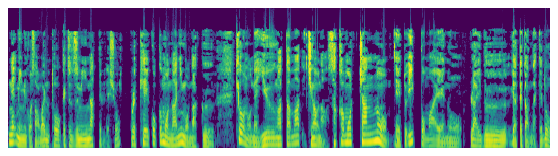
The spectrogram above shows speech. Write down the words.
ね、ミミコさん、割の凍結済みになってるでしょ？これ警告も何もなく、今日のね、夕方まで、違うな、坂本ちゃんの、えっ、ー、と、一歩前のライブやってたんだけど、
